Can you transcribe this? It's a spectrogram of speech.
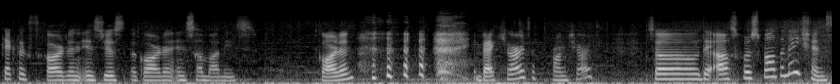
Cactus Garden is just a garden in somebody's garden, in backyard, front yard. So they ask for small donations.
